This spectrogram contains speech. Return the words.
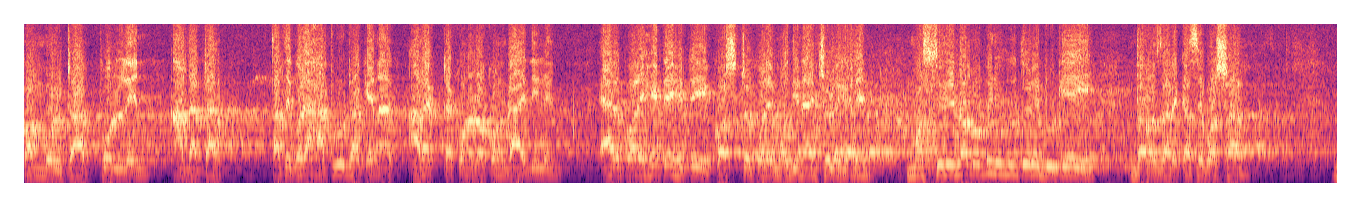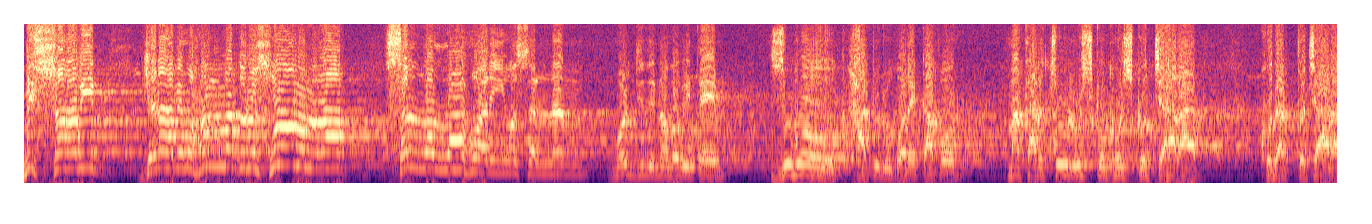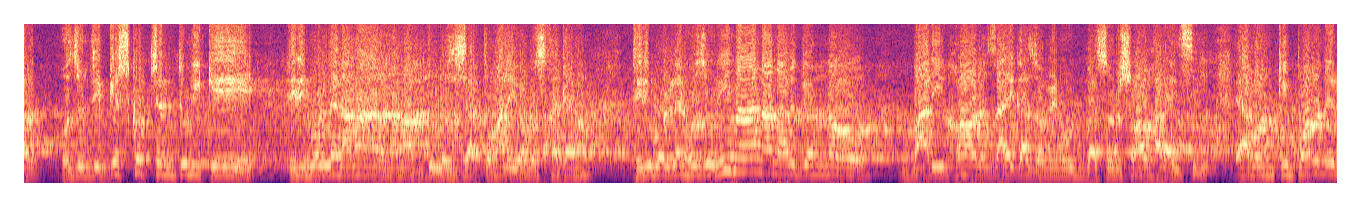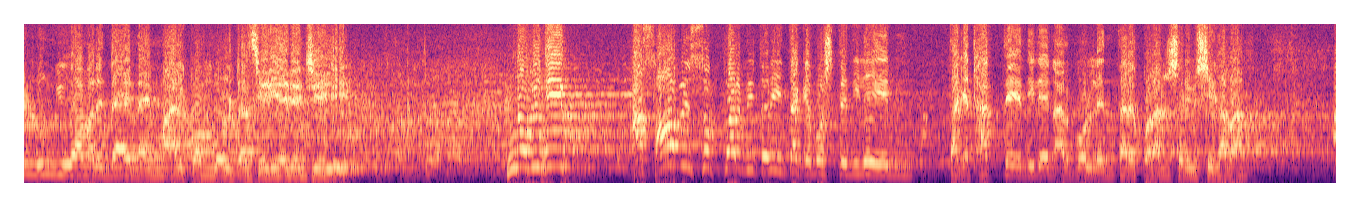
কম্বলটা পরলেন, আদাটা, তাতে করে হাঁটু ঢাকে না আর একটা কোন রকম গায়ে দিলেন। এরপরে হেঁটে হেঁটে কষ্ট করে মদিনায় চলে গেলেন। মসজিদে নববীর ভিতরে ঢুকে দরজার কাছে বসা। বিশ্বনবী জনাবে মোহাম্মদ রসুল্লাহ আলাইহি ওয়াসাল্লাম মসজিদে নববীতে যুবক হাঁটুর উপরে কাপড়, মাথার চুল উস্কো খুস্কো চেহারা ক্ষুধার্ত চেহারার হজুর জিজ্ঞেস করছেন, তুমি কে? তিনি বললেন, আমার নাম আব্দুল উজ্জা তোমার এই অবস্থা কেন? তিনি বললেন, হুজুর, ইমান আনার জন্য বাড়ি ঘর জায়গা, জমিন উঠবাসুর সব হারাইছি। এমনকি পরনের লুঙ্গিও আমার দেয় নাই। মার কম্বলটা ছিড়িয়ে এনেছি। ভিতরেই তাকে বসতে দিলেন, তাকে থাকতে দিলেন আর বললেন, তারে কোরআন শরীফ শিখাবা।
